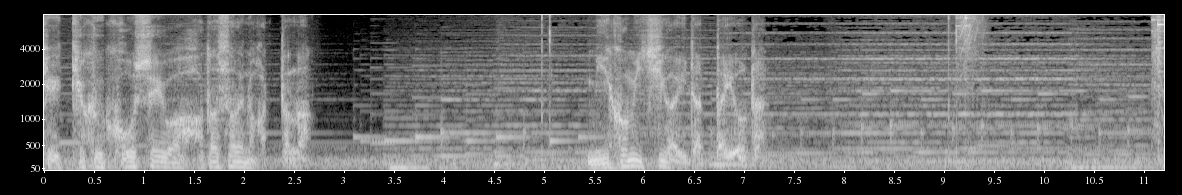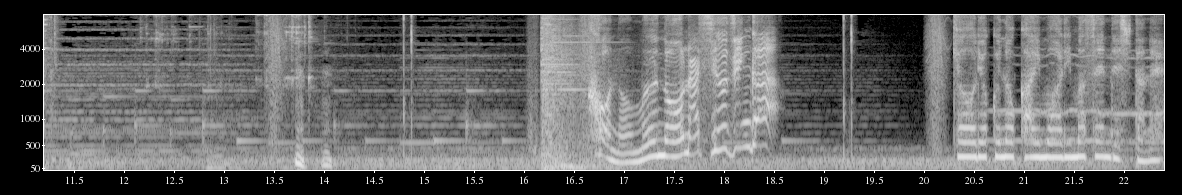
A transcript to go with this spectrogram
結局構成は果たされなかったな見込み違いだったようだ。この無能な囚人が。協力の甲斐もありませんでしたね。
